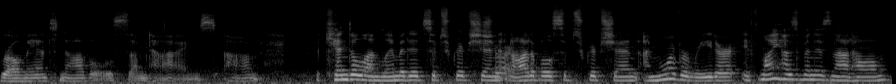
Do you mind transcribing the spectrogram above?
romance novels sometimes. Um, a Kindle Unlimited subscription, an Audible subscription. I'm more of a reader. If my husband is not home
